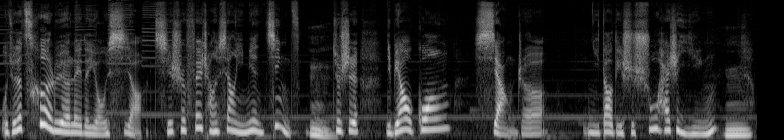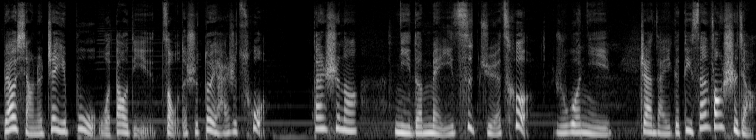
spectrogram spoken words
我觉得策略类的游戏啊，其实非常像一面镜子，嗯就是你不要光想着你到底是输还是赢，嗯不要想着这一步我到底走的是对还是错。但是呢，你的每一次决策，如果你站在一个第三方视角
